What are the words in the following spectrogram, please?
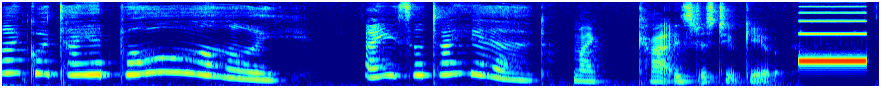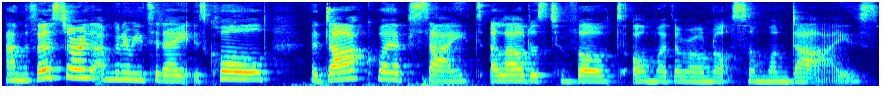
I got a tired boy. Are you so tired? My cat is just too cute. And the first story that I'm going to read today is called A Dark Web Site Allowed Us to Vote on Whether or Not Someone Dies.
